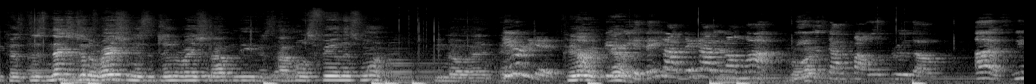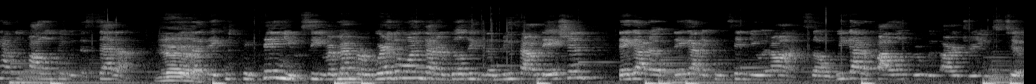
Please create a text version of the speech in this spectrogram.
Because this next generation is the generation I believe is our most fearless one. You know, and, and Period. Period, Oh, yeah. period. They got they got it on lock. We Right. just gotta follow through though. Us, we have to follow through with the setup. So Yeah. that they can continue. See, remember, we're the ones that are building the new foundation. They gotta they gotta continue it on. So we gotta follow through with our dreams too.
